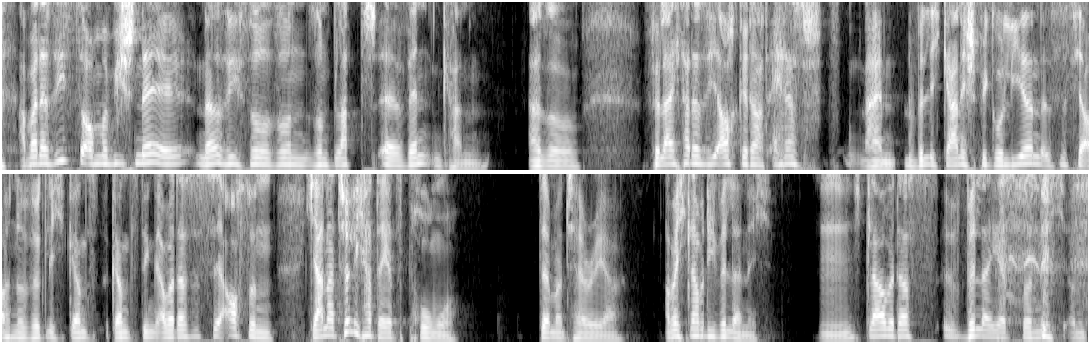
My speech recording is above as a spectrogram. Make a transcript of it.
Aber da siehst du auch mal, wie schnell ne, sich so, so, ein, so ein Blatt äh, wenden kann. Also vielleicht hat er sich auch gedacht, ey, das, nein, will ich gar nicht spekulieren. Es ist ja auch nur wirklich ganz, ganz Ding. Aber das ist ja auch so ein, ja, natürlich hat er jetzt Promo, der Materia. Aber ich glaube, die will er nicht. Mhm. Ich glaube, das will er jetzt so nicht. Und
